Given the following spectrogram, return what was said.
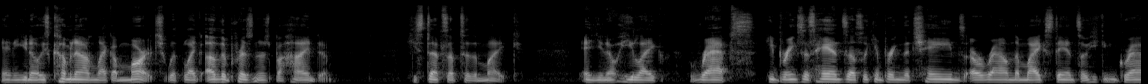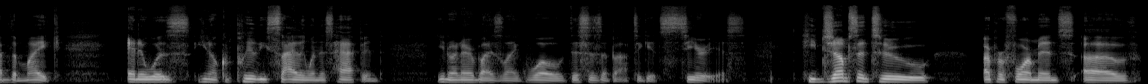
And, you know, he's coming out in like a march with like other prisoners behind him. He steps up to the mic and, you know, he like raps, he brings his hands up so he can bring the chains around the mic stand so he can grab the mic. And it was, you know, completely silent when this happened. You know, and everybody's like, whoa, this is about to get serious. He jumps into a performance of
